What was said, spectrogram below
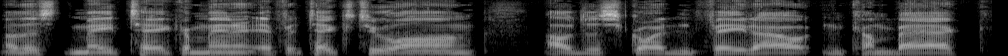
Now this may take a minute. If it takes too long, I'll just go ahead and fade out and come back.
